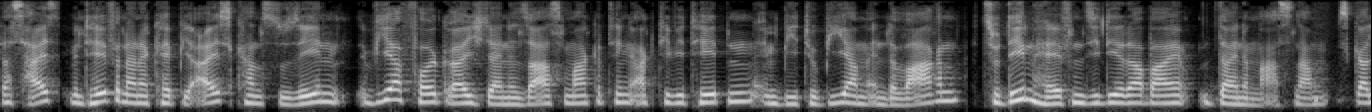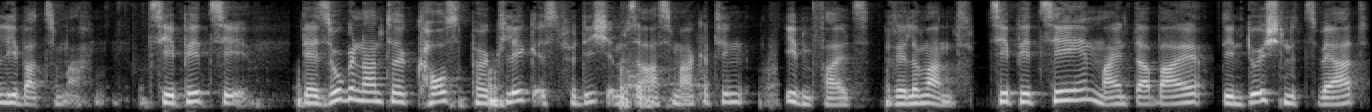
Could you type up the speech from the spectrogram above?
Das heißt, mit Hilfe deiner KPIs kannst du sehen, wie erfolgreich deine SaaS-Marketing-Aktivitäten im B2B am Ende waren. Zudem helfen sie dir dabei, deine Maßnahmen skalierbar zu machen. CPC der sogenannte Cost per Click ist für dich im SaaS-Marketing ebenfalls relevant. CPC meint dabei den Durchschnittswert,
